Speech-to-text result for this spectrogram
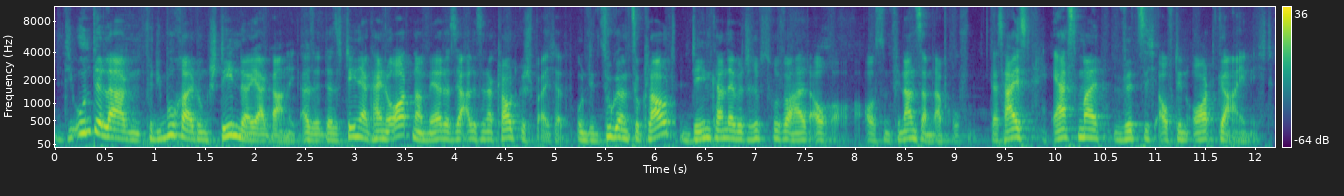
die Unterlagen für die Buchhaltung stehen da ja gar nicht. Also da stehen ja keine Ordner mehr, das ist ja alles in der Cloud gespeichert. Und den Zugang zur Cloud, den kann der Betriebsprüfer halt auch aus dem Finanzamt abrufen. Das heißt, erstmal wird sich auf den Ort geeinigt.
